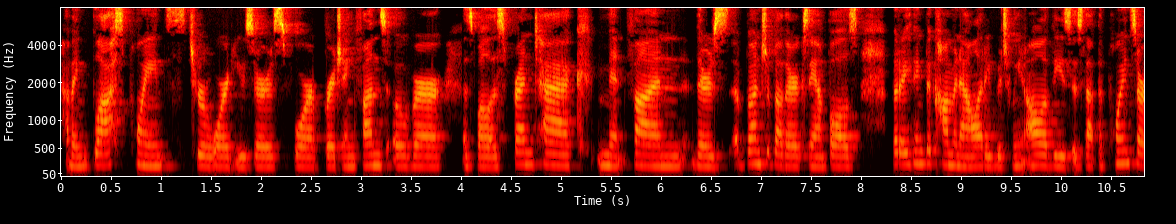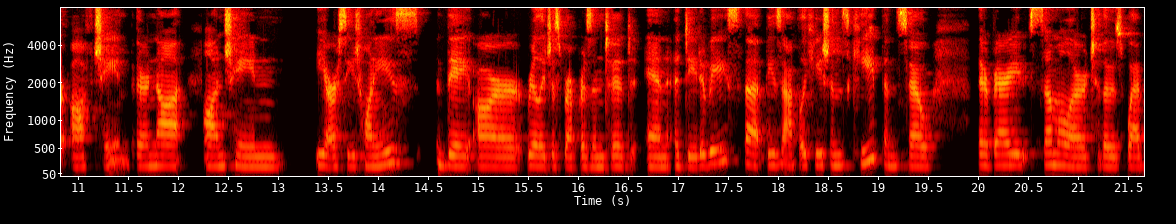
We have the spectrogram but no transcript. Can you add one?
having Blast points to reward users for bridging funds over, as well as Friendtech, Mint Fun. There's a bunch of other examples, but I think the commonality between all of these is that the points are off chain. They're not on chain ERC20s, they are really just represented in a database that these applications keep. And so they're very similar to those Web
